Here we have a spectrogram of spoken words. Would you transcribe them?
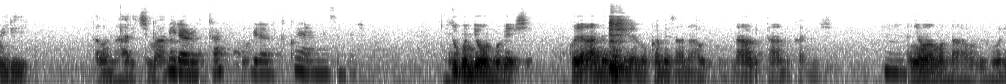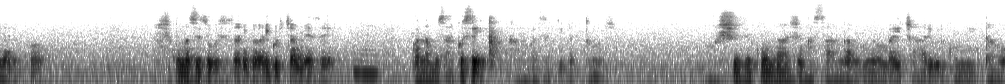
biri ndabona hari ikimana biraruta biraruta uko yari ameze mbere ubwo njyewe nkubeshye uko yari ameze mbere n'uko ameze ntaho bitandukaniye nanjye wango ntaho bihuriye ariko siko nasize ubusize ari gutya ameze ngo namuze ariko se kamubaza ati gatoya ushize ko naje nkasanga muyomba yicaye ari uri kumwitaho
